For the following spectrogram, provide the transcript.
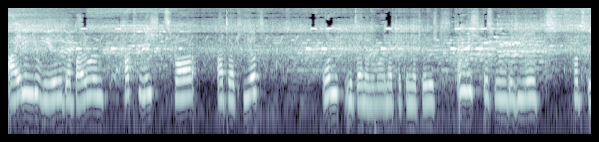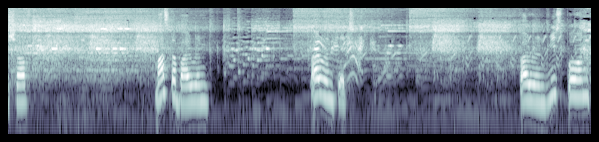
einen Juwel. Der Byron hat mich zwar attackiert und mit seiner normalen Attacke natürlich und mich deswegen gehealt. Hat's geschafft. Master Byron. Byron dead. Byron respawned.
